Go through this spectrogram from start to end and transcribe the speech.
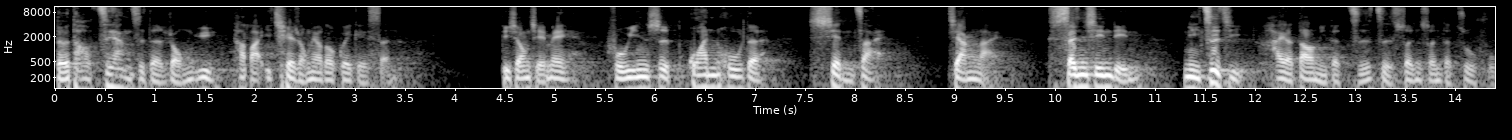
得到这样子的荣誉。他把一切荣耀都归给神。弟兄姐妹，福音是关乎的现在、将来、身心灵，你自己还有到你的子子孙孙的祝福。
